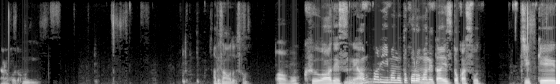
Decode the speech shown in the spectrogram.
なるほど。うん。安倍さんはどうですか？あ僕はですね、うんあんまり今のところマネタイズとかそっち系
